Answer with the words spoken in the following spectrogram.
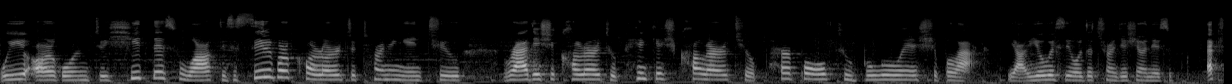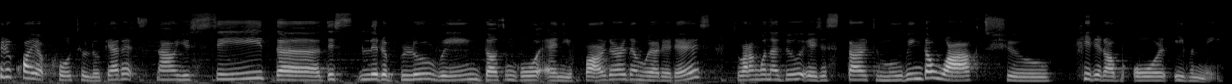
We are going to heat this wok, this silver color to turning into reddish color to pinkish color to purple to bluish black. Yeah, you will see all the transition is actually quite cool to look at it. Now you see the this little blue ring doesn't go any farther than where it is. So what I'm gonna do is start moving the wok to heat it up all evenly.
